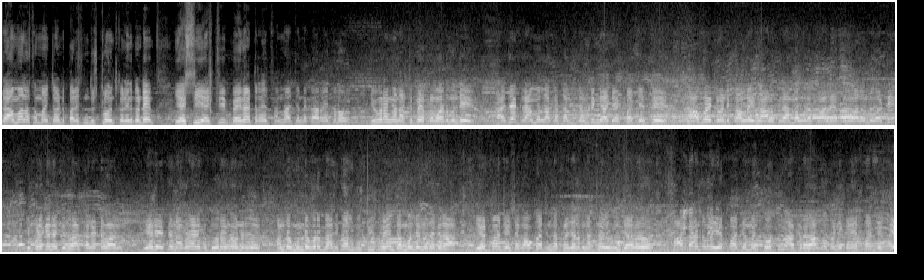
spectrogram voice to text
గ్రామాలకు సంబంధించిన పరిస్థితిని దృష్టిలో ఉంచుకొని ఎందుకంటే ఎస్సీ ఎస్టీ బైనాట్ రైతు సన్న చిన్నకారు రైతులు తీవ్రంగా నష్టపోయే ప్రమాదం ఉంది. అదే గ్రామాల్లో అక్కడ డంపింగ్ యార్డ్ ఏర్పాటు చేస్తే రాబోయేటువంటి కాలంలో ఈ నాలుగు గ్రామాలు కూడా కాలే ప్రమాదం ఉంది కాబట్టి ఇప్పటికైనా జిల్లా కలెక్టర్ గారు ఏదైతే నగరానికి దూరంగా ఉన్నది అంతకు ముందే కూడా మేము అధికారులు తీసుకుని జమ్మల్ జమ్మ దగ్గర ఏర్పాటు చేసే అవకాశం ఉంది? ప్రజలకు నష్టం జరగదు. ఆ ప్రాంతంలో ఏర్పాటు చేయమని కోరుతున్నాం అక్కడ కాకుండా ఇక్కడ ఏర్పాటు చేస్తే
